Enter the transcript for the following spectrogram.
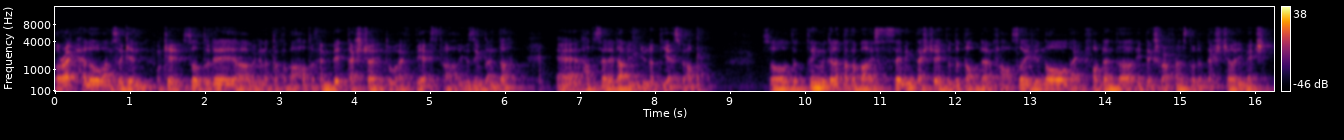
Alright, hello once again. Okay, so today uh, we're going to talk about how to embed texture into FBX uh, using Blender and how to set it up in Unity as well. So the thing we're going to talk about is saving texture into the .blend file. So if you know like for Blender, it takes reference to the texture image.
